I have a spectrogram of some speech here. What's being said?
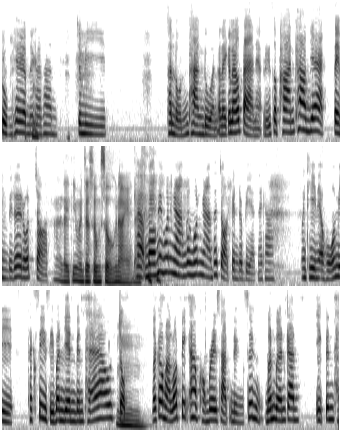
กรุงเทพนะคะ ท่านจะมีถนนทางด่วนอะไรก็แล้วแต่เนี่ย หรือสะพานข้ามแยกเต็มไปด้วยรถจอด อะไรที่มันจะสูงสูงๆหน่อยอะนะค่ะมองให้งดงามก็งดงามถ้าจอดเป็นระเบียบนะคะ บางทีเนี่ยโอ้โหมีแท็กซี่สีบรรเย็นเป็นแถวจบอืมแล้วก็มารถปิกอัพของบริษัทหนึ่ง ซึ่งเหมือนเหมือนๆกันอีกเป็นแถ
